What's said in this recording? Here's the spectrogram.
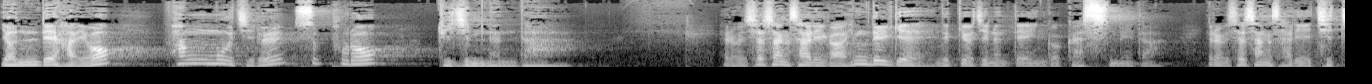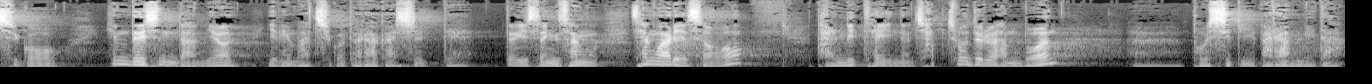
연대하여 황무지를 숲으로 뒤집는다. 여러분 세상 살이가 힘들게 느껴지는 때인 것 같습니다. 여러분 세상 살이에 지치고 힘드신다면 예배 마치고 돌아가실 때 또이 생활에서 발밑에 있는 잡초들을 한번 어, 보시기 바랍니다.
